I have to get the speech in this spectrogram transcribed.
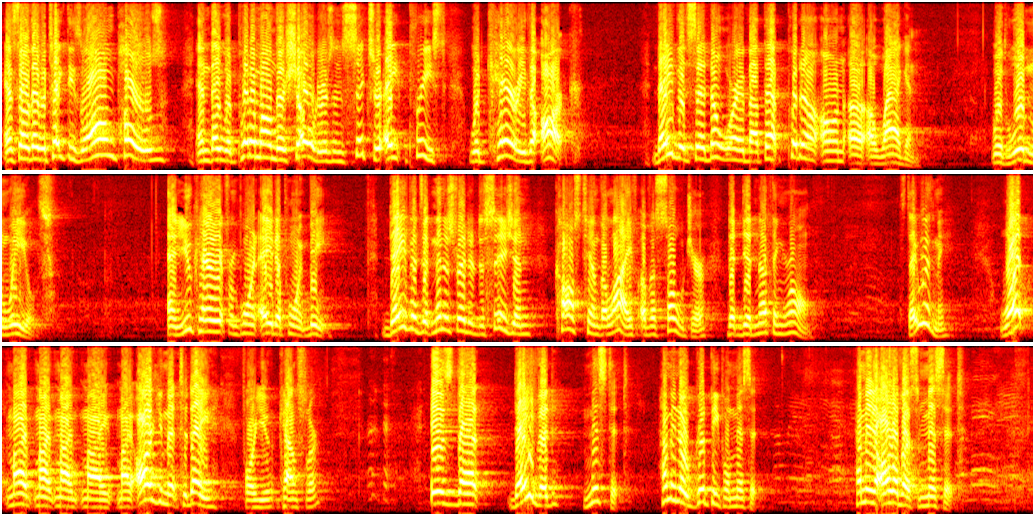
And so they would take these long poles and they would put them on their shoulders, and six or eight priests would carry the ark. David said, Don't worry about that. Put it on a, a wagon with wooden wheels, and you carry it from point A to point B. David's administrative decision cost him the life of a soldier that did nothing wrong. Stay with me. What my, my, my, my, my argument today for you, counselor, is that David missed it. How many know good people miss it? How many all of us miss it?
